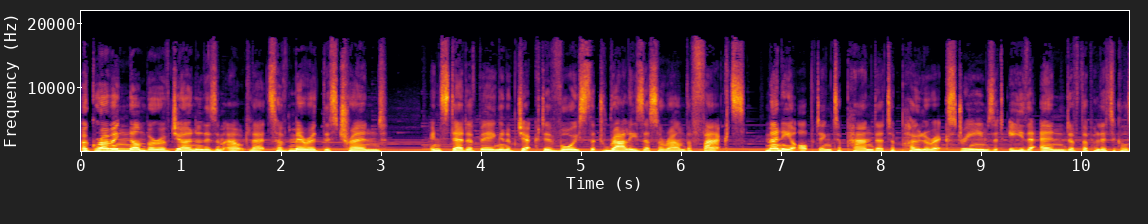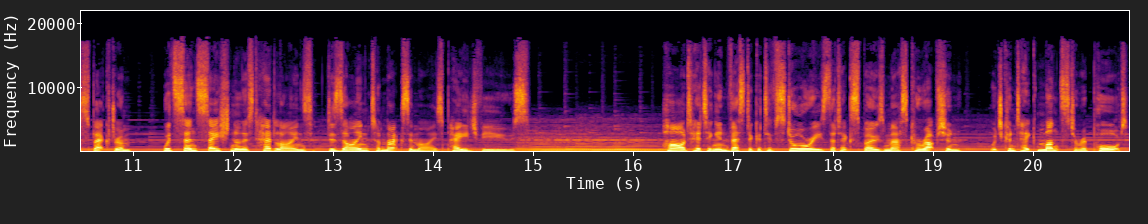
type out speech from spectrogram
A growing number of journalism outlets have mirrored this trend. Instead of being an objective voice that rallies us around the facts, many are opting to pander to polar extremes at either end of the political spectrum, with sensationalist headlines designed to maximise page views. Hard hitting investigative stories that expose mass corruption, which can take months to report,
